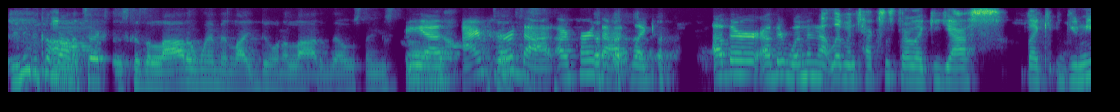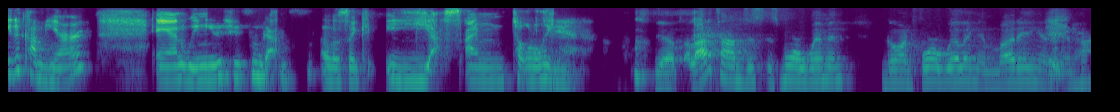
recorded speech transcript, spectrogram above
You need to come down to um, Texas because a lot of women like doing a lot of those things. Uh, yes, I've heard Texas. that. I've heard that. Like other other women that live in Texas, they're like, yes, like you need to come here and we need to shoot some guns. I was like yes i'm totally in yep a lot of times it's, it's more women going four-wheeling and mudding and, and hunting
